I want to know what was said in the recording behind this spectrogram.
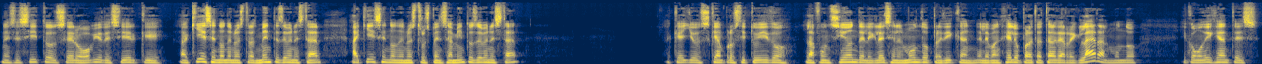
Necesito ser obvio y decir que aquí es en donde nuestras mentes deben estar, aquí es en donde nuestros pensamientos deben estar. Aquellos que han prostituido la función de la iglesia en el mundo predican el Evangelio para tratar de arreglar al mundo y como dije antes,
